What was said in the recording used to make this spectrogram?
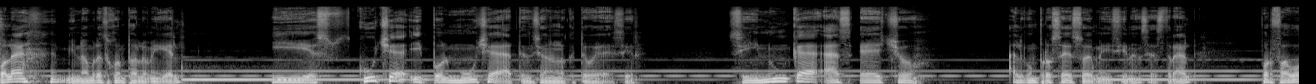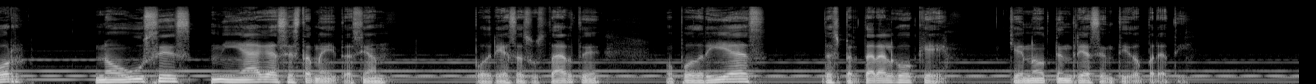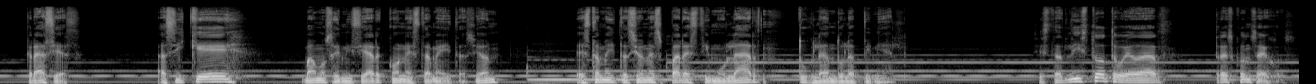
Hola, mi nombre es Juan Pablo Miguel y escucha y pon mucha atención a lo que te voy a decir. Si nunca has hecho algún proceso de medicina ancestral, por favor, no uses ni hagas esta meditación. Podrías asustarte o podrías despertar algo que, que no tendría sentido para ti. Gracias. Así que Vamos a iniciar con esta meditación. Esta meditación es para estimular tu glándula pineal. Si estás listo, te voy a dar tres consejos.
